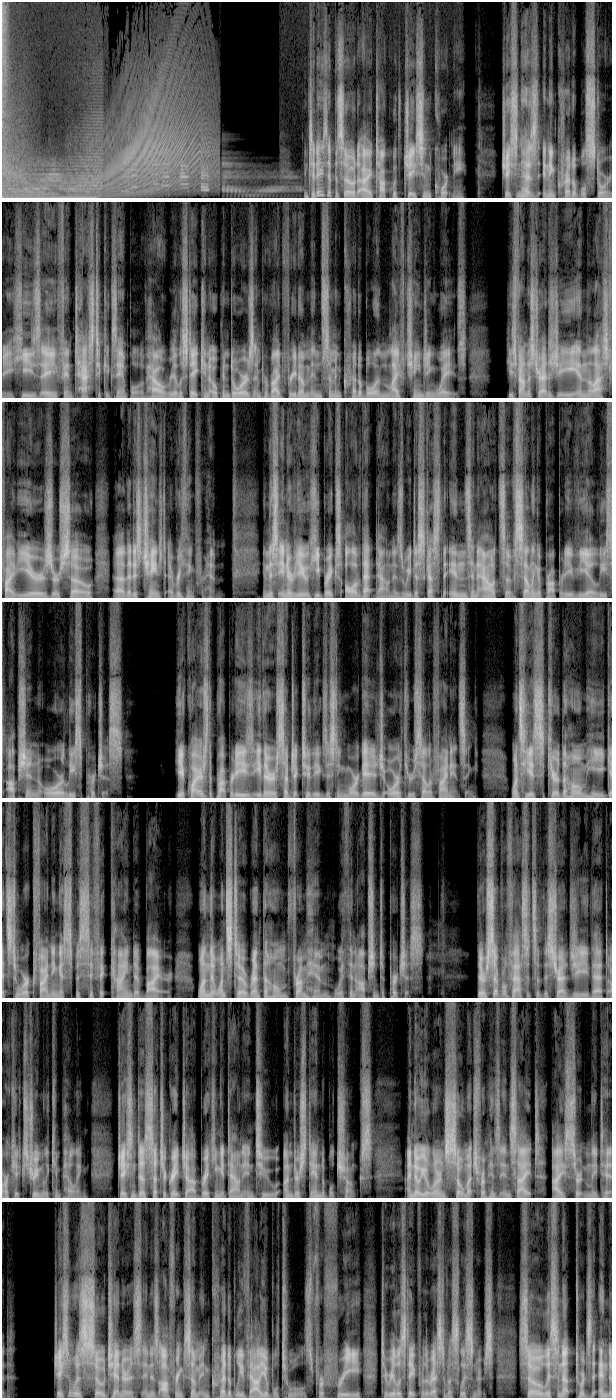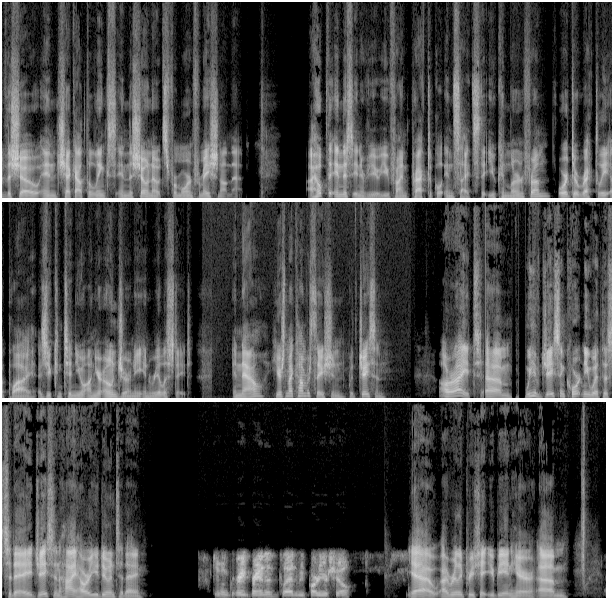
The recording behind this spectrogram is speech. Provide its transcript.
In today's episode, I talk with Jason Courtney. Jason has an incredible story. He's a fantastic example of how real estate can open doors and provide freedom in some incredible and life changing ways. He's found a strategy in the last five years or so uh, that has changed everything for him. In this interview, he breaks all of that down as we discuss the ins and outs of selling a property via lease option or lease purchase. He acquires the properties either subject to the existing mortgage or through seller financing. Once he has secured the home, he gets to work finding a specific kind of buyer, one that wants to rent the home from him with an option to purchase. There are several facets of this strategy that are extremely compelling. Jason does such a great job breaking it down into understandable chunks. I know you'll learn so much from his insight. I certainly did. Jason was so generous and is offering some incredibly valuable tools for free to real estate for the rest of us listeners. So listen up towards the end of the show and check out the links in the show notes for more information on that. I hope that in this interview you find practical insights that you can learn from or directly apply as you continue on your own journey in real estate. And now, here's my conversation with Jason. All right. Um, we have Jason Courtney with us today. Jason, hi. How are you doing today? Doing great, Brandon. Glad to be part of your show. Yeah, I really appreciate you being here. Um,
